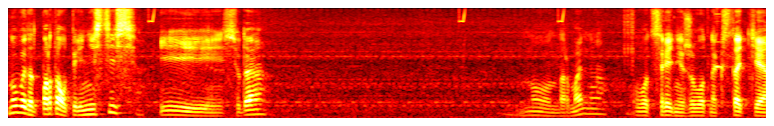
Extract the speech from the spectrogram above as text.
Ну, в этот портал перенестись и сюда Ну, нормально. Вот среднее животное, кстати.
